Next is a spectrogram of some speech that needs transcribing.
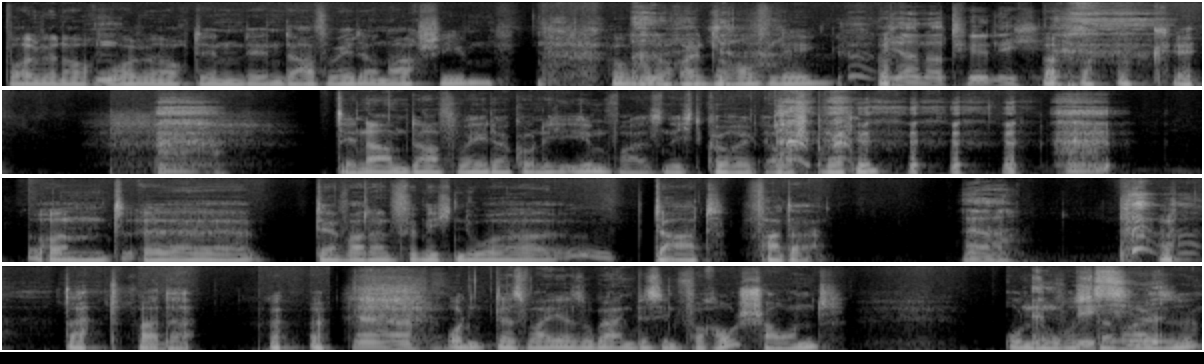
Wollen wir noch, hm. wollen wir noch den, den Darth Vader nachschieben? Wollen wir noch einen ja. drauflegen? Ja, natürlich. okay. Den Namen Darth Vader konnte ich ebenfalls nicht korrekt aussprechen. Und äh, der war dann für mich nur Dart Vater. Ja. Dart Vater. ja. Und das war ja sogar ein bisschen vorausschauend, unbewussterweise.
